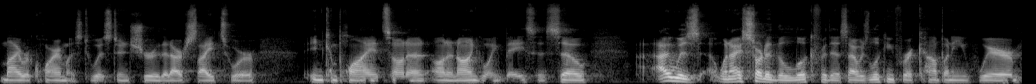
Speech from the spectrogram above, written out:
my requirements was to ensure that our sites were in compliance on a on an ongoing basis. So I was when I started to look for this, I was looking for a company where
